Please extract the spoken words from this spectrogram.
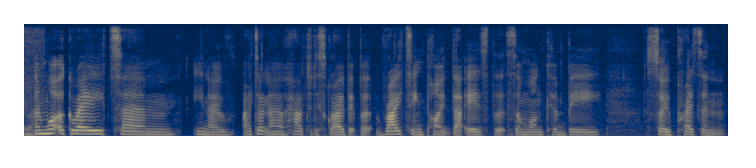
yeah. And what a great, um, you know, I don't know how to describe it, but writing point that is that someone can be so present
